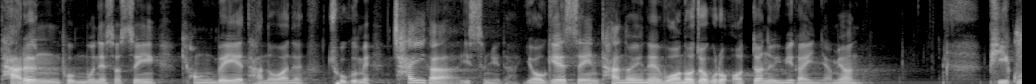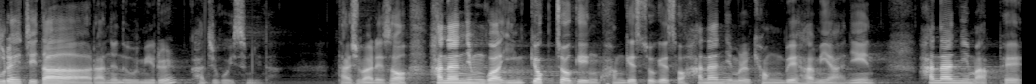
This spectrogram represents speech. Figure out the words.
다른 본문에서 쓰인 경배의 단어와는 조금의 차이가 있습니다. 여기에 쓰인 단어에는 원어적으로 어떤 의미가 있냐면 비굴해지다라는 의미를 가지고 있습니다. 다시 말해서 하나님과 인격적인 관계 속에서 하나님을 경배함이 아닌 하나님 앞에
